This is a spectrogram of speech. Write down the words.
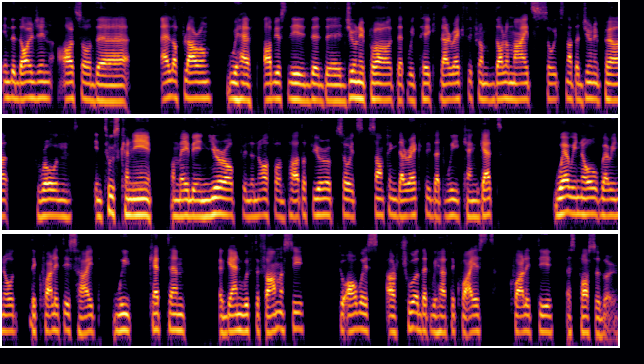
in the dolgin, also the elderflower. We have obviously the, the juniper that we take directly from Dolomites. So it's not a juniper grown in Tuscany or maybe in Europe, in the northern part of Europe. So it's something directly that we can get where we know, where we know the quality is high. We get them again with the pharmacy to always are sure that we have the highest quality as possible.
